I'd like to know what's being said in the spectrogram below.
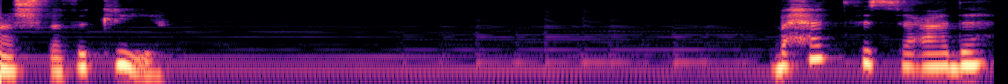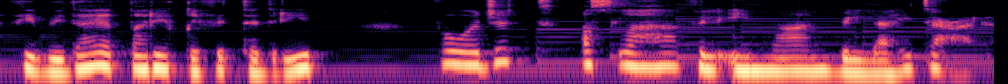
رشفة فكرية. بحثت في السعادة في بداية طريقي في التدريب فوجدت أصلها في الإيمان بالله تعالى.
